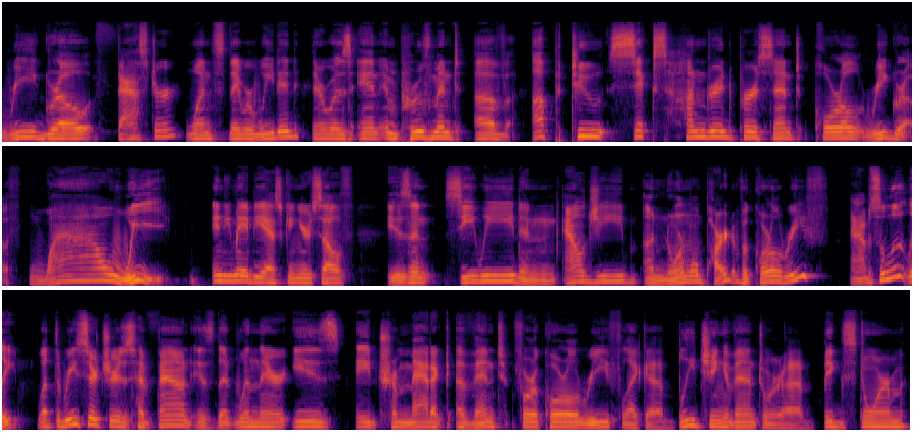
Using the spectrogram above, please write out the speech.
regrow faster once they were weeded, there was an improvement of up to 600% coral regrowth. Wow, we. And you may be asking yourself, isn't seaweed and algae a normal part of a coral reef? Absolutely. What the researchers have found is that when there is a traumatic event for a coral reef, like a bleaching event or a big storm,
